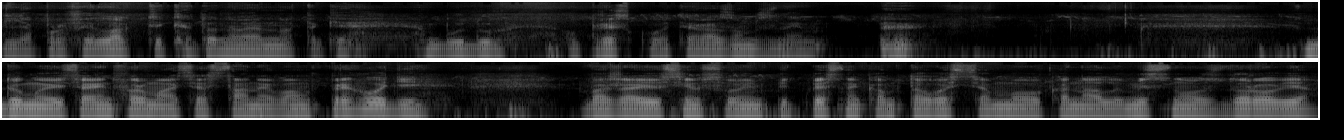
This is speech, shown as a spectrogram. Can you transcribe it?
для профілактики, то, напевно, таки буду оприскувати разом з ним. Думаю, ця інформація стане вам в пригоді. Бажаю всім своїм підписникам та гостям мого каналу міцного здоров'я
